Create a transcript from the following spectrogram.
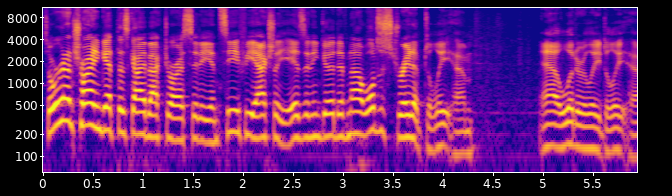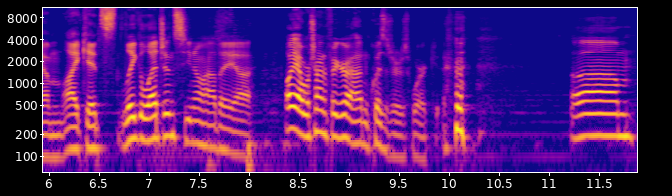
so we're gonna try and get this guy back to our city and see if he actually is any good. If not, we'll just straight up delete him. Yeah, literally delete him. Like it's League of Legends. You know how they. Uh, oh yeah, we're trying to figure out how Inquisitors work. Um.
